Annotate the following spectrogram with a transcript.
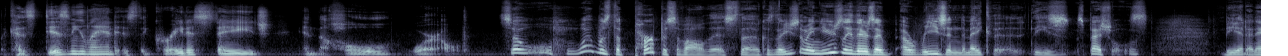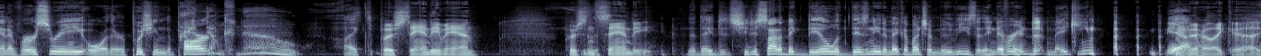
because Disneyland is the greatest stage in the whole world. So, what was the purpose of all this, though? Because there's, I mean, usually there's a, a reason to make the, these specials, be it an anniversary or they're pushing the park. I don't know. Like, Push Sandy, man. Pushing Sandy. did they? Did she just signed a big deal with Disney to make a bunch of movies that they never ended up making? Yeah, They're like, uh,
